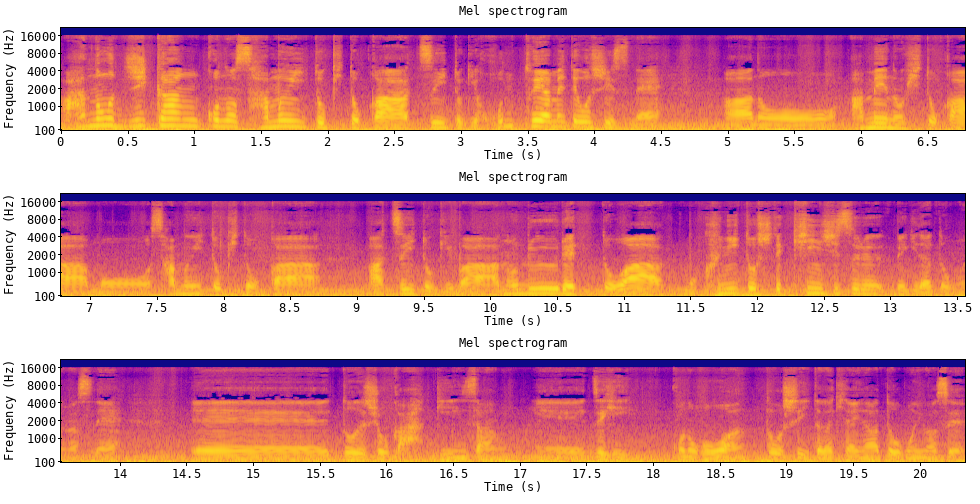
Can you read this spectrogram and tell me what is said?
あの時間、この寒い時とか暑い時、ほんとやめてほしいですね。あの、雨の日とか、もう寒い時とか、暑い時は、あのルーレットはもう国として禁止するべきだと思いますね。えー、どうでしょうか、議員さん、えー、ぜひこの法案通していただきたいなと思います。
